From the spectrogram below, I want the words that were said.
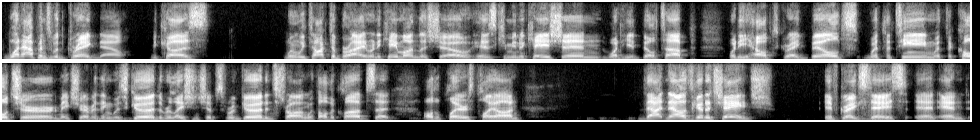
What happens with Greg now? Because when we talked to Brian when he came on the show, his communication, what he had built up, what he helped Greg build with the team, with the culture, to make sure everything was good, the relationships were good and strong with all the clubs that all the players play on that now is going to change if Greg mm-hmm. stays and and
